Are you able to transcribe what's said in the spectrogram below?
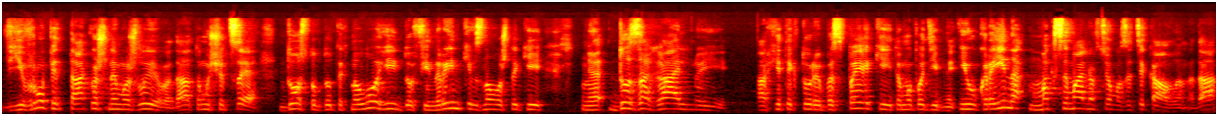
В Європі також неможливо, да тому що це доступ до технологій, до фінринків, знову ж таки, е, до загальної архітектури безпеки і тому подібне. І Україна максимально в цьому зацікавлена. Да?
